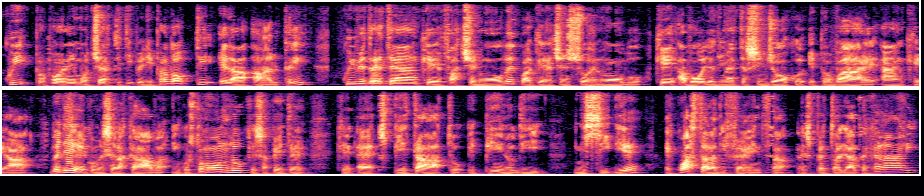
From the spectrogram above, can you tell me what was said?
Qui proporremo certi tipi di prodotti e là altri. Qui vedrete anche facce nuove qualche recensore nuovo che ha voglia di mettersi in gioco e provare anche a vedere come se la cava in questo mondo che sapete che è spietato e pieno di insidie. E qua sta la differenza rispetto agli altri canali.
